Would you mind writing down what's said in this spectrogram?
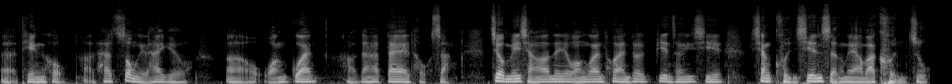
呃天后啊，他送给他一个呃王冠。好，让他戴在头上，就没想到那些王冠突然就变成一些像捆仙绳那样把他捆住，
